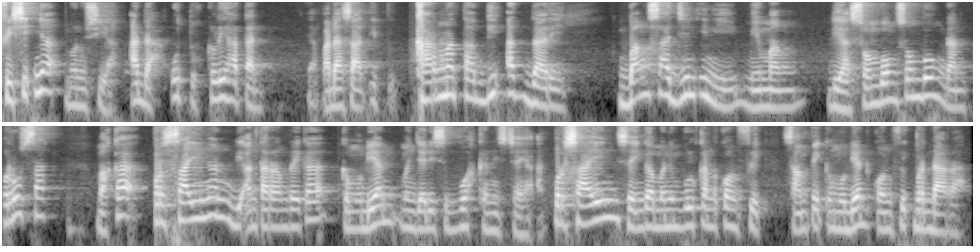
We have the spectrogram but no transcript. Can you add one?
Fisiknya manusia, ada, utuh, kelihatan ya pada saat itu. Karena tabiat dari bangsa jin ini memang dia sombong-sombong dan perusak, maka persaingan di antara mereka kemudian menjadi sebuah keniscayaan. Persaing sehingga menimbulkan konflik sampai kemudian konflik berdarah,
